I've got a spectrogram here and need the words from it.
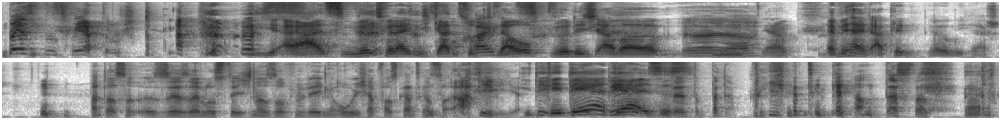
bestes Pferd im Stall. ja, es wirkt vielleicht nicht ganz so glaubwürdig, aber ja, ja. Mh, ja. Er will halt ablenken, irgendwie herrschen fand das sehr, sehr lustig. Ne? So von wegen, oh, ich habe was ganz, ganz Ach, den hier. Den, der, der, der ist es. genau, das, das.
